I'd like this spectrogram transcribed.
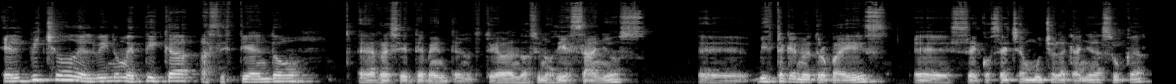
El bicho del vino me pica asistiendo eh, recientemente, no te estoy hablando hace unos 10 años. Eh, viste que en nuestro país eh, se cosecha mucho la caña de azúcar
